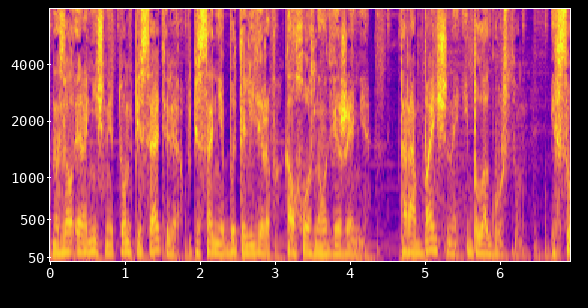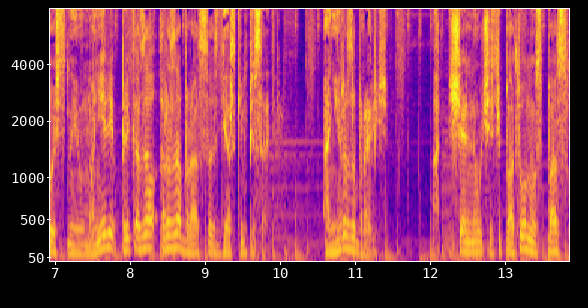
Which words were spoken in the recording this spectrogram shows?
назвал ироничный тон писателя в описании быта лидеров колхозного движения – тарабанщиной и балагурством и в свойственной ему манере приказал разобраться с дерзким писателем. Они разобрались. От печальной участи Платона спас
